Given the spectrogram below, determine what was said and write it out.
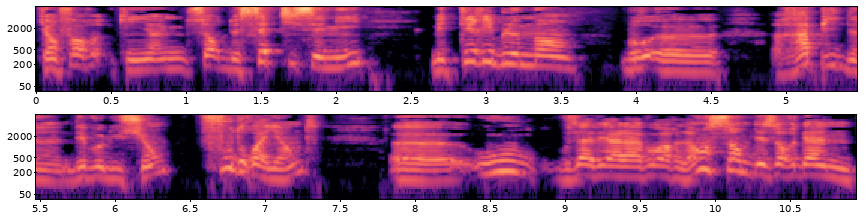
qui, qui a une sorte de septicémie, mais terriblement euh, rapide d'évolution, foudroyante, euh, où vous allez avoir l'ensemble des organes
